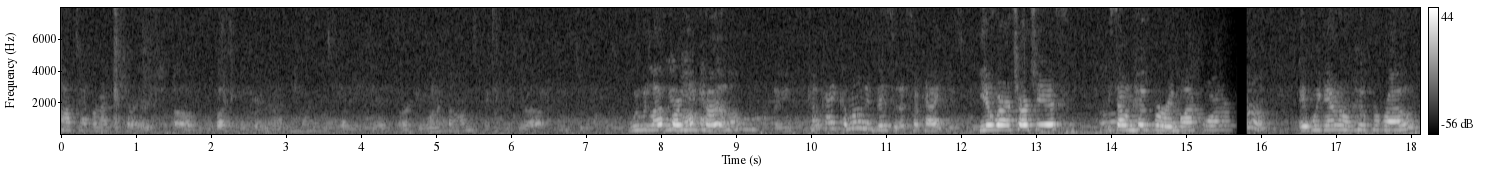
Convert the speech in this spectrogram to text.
Have to have her after church. Uh, the bus will be here at nine in the morning. You have your kids, or if you want to come, they can pick you up. We would love for you to come. Okay, come on and visit us, okay? You know where our church is? It's on Hooper and Blackwater. Come. If we're down on Hooper Road,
